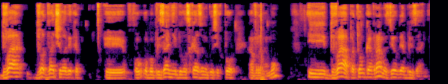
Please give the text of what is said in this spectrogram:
Два, два, два человека э, об обрезании было сказано до сих пор Аврааму, и два потомка Авраама сделали обрезание.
